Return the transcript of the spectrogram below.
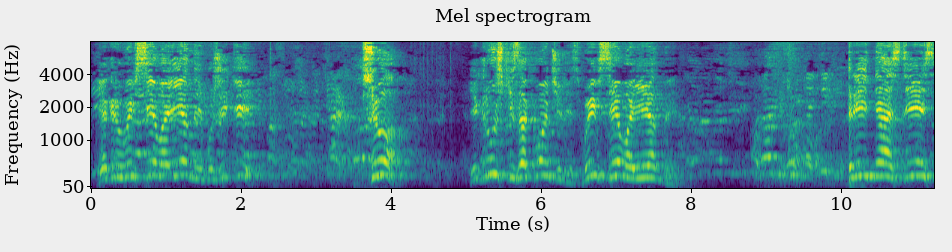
Я говорю, вы все военные мужики. Все. Игрушки закончились. Вы все военные. Три дня здесь,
